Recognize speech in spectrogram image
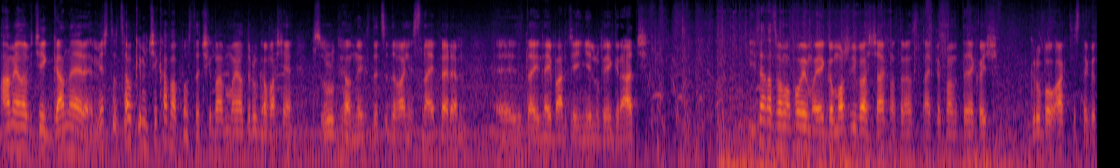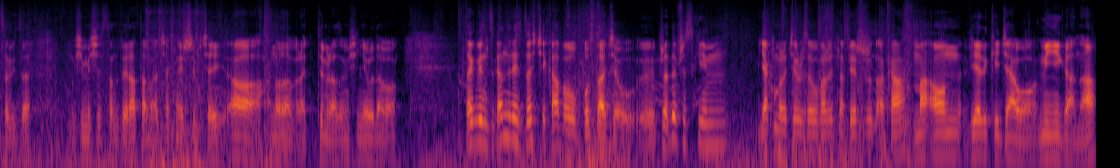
a mianowicie Gunnerem. Jest to całkiem ciekawa postać, chyba moja druga właśnie z ulubionych, zdecydowanie snajperem. Yy, tutaj najbardziej nie lubię grać. I zaraz wam opowiem o jego możliwościach, natomiast najpierw mamy tutaj jakąś grubą akcję z tego co widzę. Musimy się stąd wyratować jak najszybciej. O, no dobra, tym razem się nie udało. Tak więc Gunner jest dość ciekawą postacią. Yy, Przede wszystkim, jak możecie już zauważyć na pierwszy rzut oka, ma on wielkie działo minigana.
